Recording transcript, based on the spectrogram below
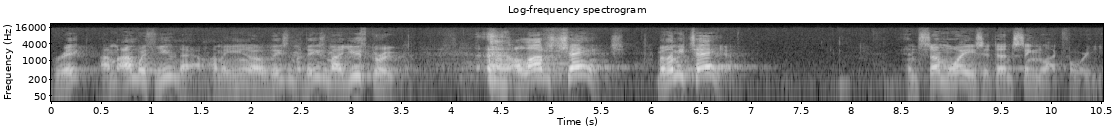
Rick, I'm, I'm with you now. I mean, you know, these are my, these are my youth group. a lot has changed. But let me tell you, in some ways, it doesn't seem like 40 years,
